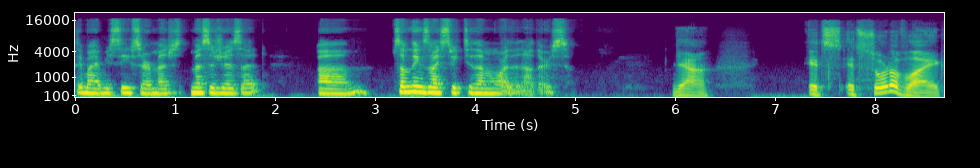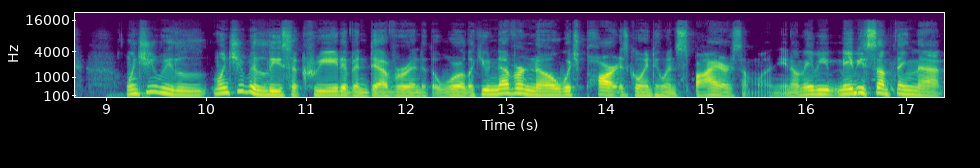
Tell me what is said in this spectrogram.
they might receive certain mes- messages that um, some things might speak to them more than others. Yeah. It's it's sort of like once you re- once you release a creative endeavor into the world like you never know which part is going to inspire someone you know? Maybe maybe something that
